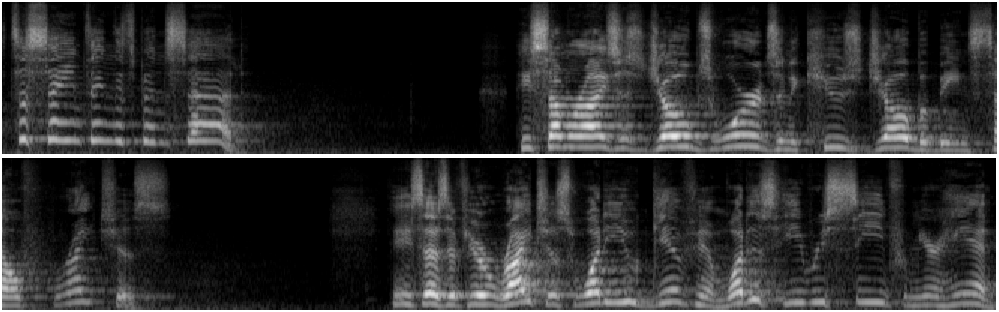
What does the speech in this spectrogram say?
It's the same thing that's been said. He summarizes Job's words and accused Job of being self righteous. He says, If you're righteous, what do you give him? What does he receive from your hand?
